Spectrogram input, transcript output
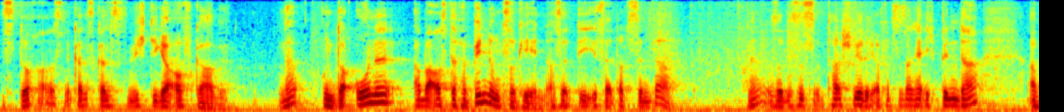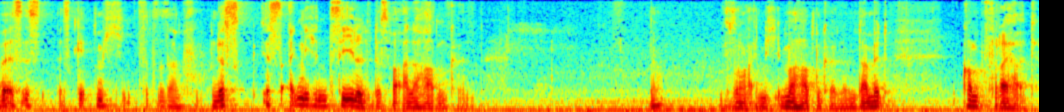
ist durchaus eine ganz, ganz wichtige Aufgabe. Ne? Und da ohne aber aus der Verbindung zu gehen. Also die ist ja trotzdem da. Ne? Also das ist total schwierig, einfach zu sagen, hey, ich bin da, aber es ist, es geht mich sozusagen. Und das ist eigentlich ein Ziel, das wir alle haben können. Ne? Wir eigentlich immer haben können. Und damit kommt Freiheit.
